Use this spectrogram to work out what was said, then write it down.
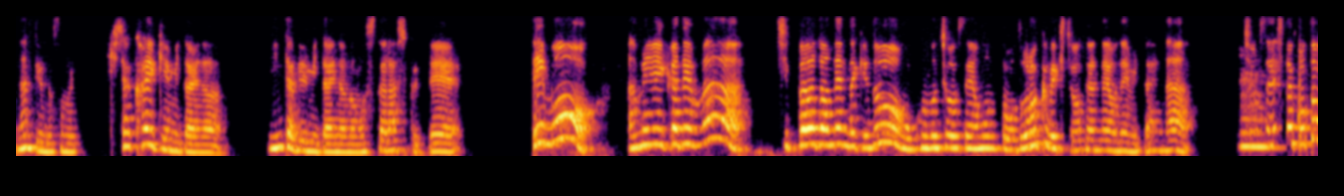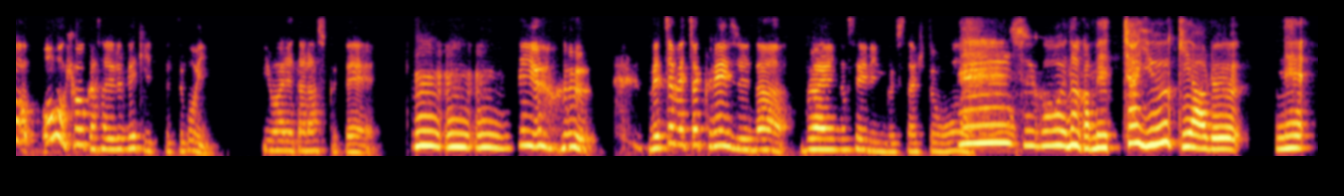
なんていうの、その記者会見みたいな、インタビューみたいなのもしたらしくて、でも、アメリカでは失敗は残念だけど、もうこの挑戦、本当驚くべき挑戦だよねみたいな、挑戦したことを評価されるべきってすごい言われたらしくて、うんうんうん。っていう、めちゃめちゃクレイジーなブラインドセーリングした人も、いえー、すごい。なんかめっちゃ勇気ある。ね。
